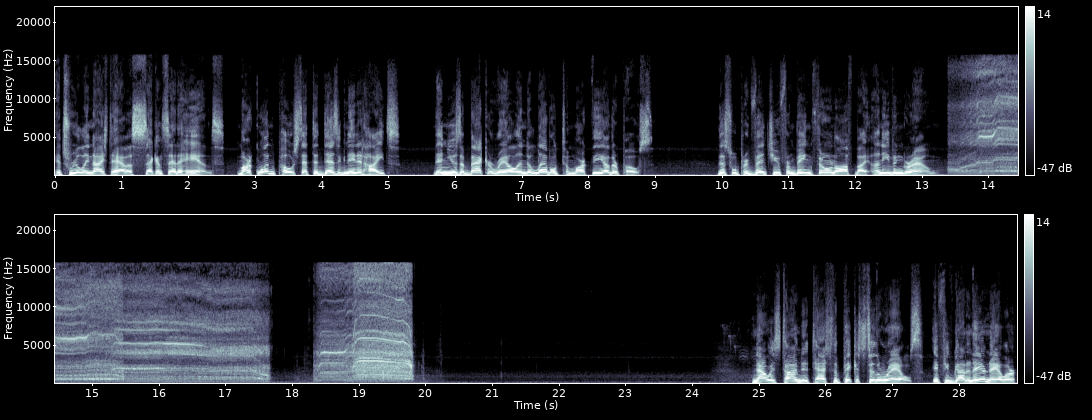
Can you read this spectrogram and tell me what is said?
it's really nice to have a second set of hands. Mark one post at the designated heights, then use a backer rail and a level to mark the other posts. This will prevent you from being thrown off by uneven ground. Now it's time to attach the pickets to the rails. If you've got an air nailer,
